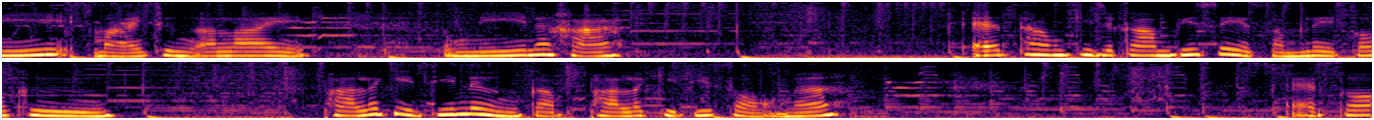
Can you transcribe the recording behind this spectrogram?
นี้หมายถึงอะไร ตรงนี้นะคะ แอดทำกิจกรรมพิเศษสำเร็จก็คือ ภารกิจที่ 1 กับภารกิจที่ 2 นะ ดก็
